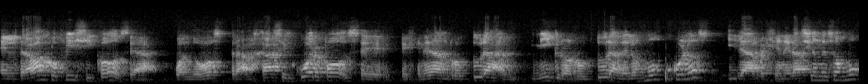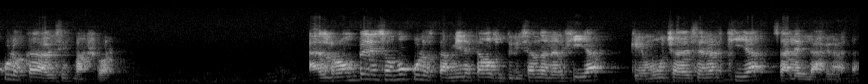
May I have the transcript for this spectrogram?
el trabajo físico, o sea, cuando vos trabajás el cuerpo se generan rupturas, micro rupturas de los músculos y la regeneración de esos músculos cada vez es mayor. Al romper esos músculos también estamos utilizando energía, que mucha de esa energía sale de las grasas.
